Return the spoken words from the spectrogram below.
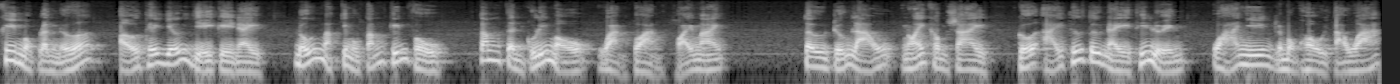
Khi một lần nữa, ở thế giới dị kỳ này, đối mặt với một tấm kiếm phù, tâm tình của Lý Mộ hoàn toàn thoải mái. Từ trưởng lão nói không sai, cửa ải thứ tư này thí luyện quả nhiên là một hồi tạo hóa.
